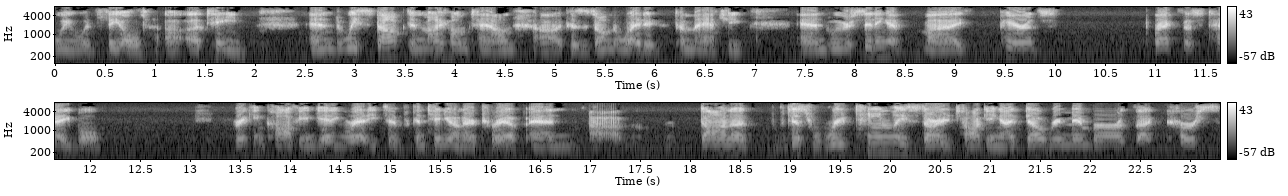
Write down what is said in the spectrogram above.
we would field uh, a team. And we stopped in my hometown because uh, it's on the way to Comanche. And we were sitting at my parents' breakfast table, drinking coffee and getting ready to continue on our trip. And um, Donna just routinely started talking. I don't remember the curse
